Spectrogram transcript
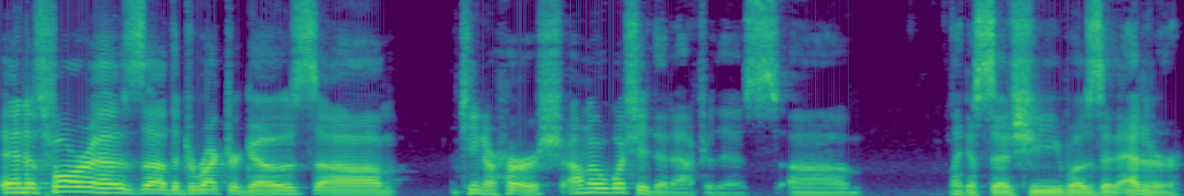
And as far as uh, the director goes, um, Tina Hirsch, I don't know what she did after this. Um, like I said, she was an editor.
